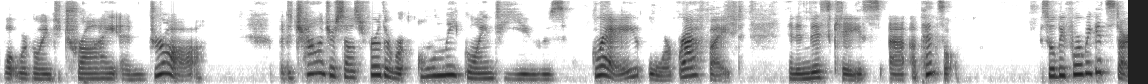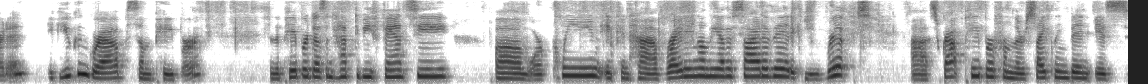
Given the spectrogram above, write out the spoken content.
what we're going to try and draw. But to challenge ourselves further, we're only going to use gray or graphite, and in this case, uh, a pencil. So before we get started, if you can grab some paper, and the paper doesn't have to be fancy um, or clean, it can have writing on the other side of it, it can be ripped. Uh, scrap paper from the recycling bin is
